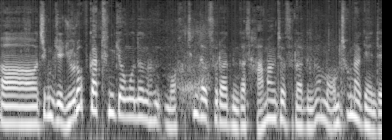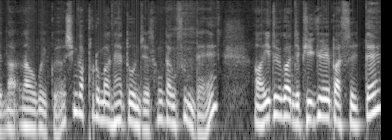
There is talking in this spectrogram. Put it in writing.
어, 지금 이제 유럽 같은 경우는 뭐 확진자 수라든가 사망자 수라든가 뭐 엄청나게 이제 나, 오고 있고요. 싱가포르만 해도 이제 상당수인데 어, 이들과 이제 비교해 봤을 때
